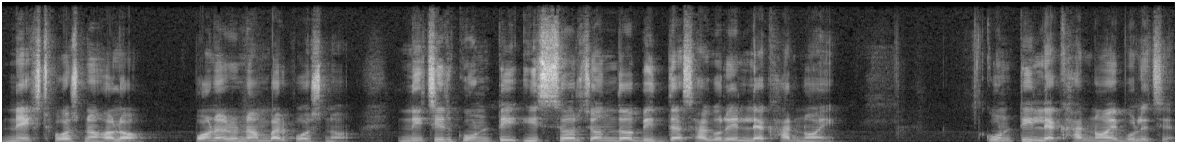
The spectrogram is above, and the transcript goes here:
next প্রশ্ন হলো, পনেরো নাম্বার প্রশ্ন, নিচের কোনটি ঈশ্বরচন্দ্র বিদ্যাসাগরের লেখা নয়? কোনটি লেখা নয় বলেছে।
